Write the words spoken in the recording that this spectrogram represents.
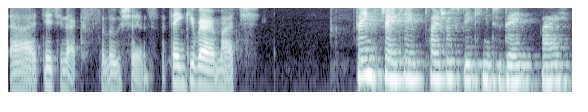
uh, Diginex Solutions. Thank you very much. Thanks, JJ. Pleasure speaking today. Bye.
